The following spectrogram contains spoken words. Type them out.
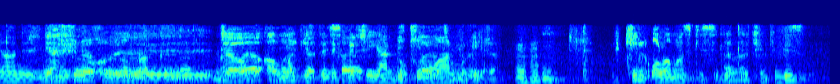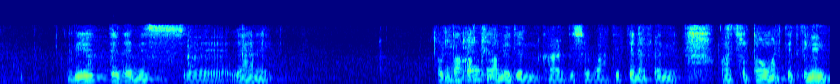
Yani ne Yani düşünüyorsunuz o, onun e, hakkında? cevabı Hayatım almak istedikleri şey yani bir kim var mı diye. boyunca. Kil olamaz kesinlikle. Çünkü biz büyük dedemiz e, yani Sultan Abdülhamid'in kardeşi Vahdettin Efendi, Vahid Sultan Vahdettin'in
